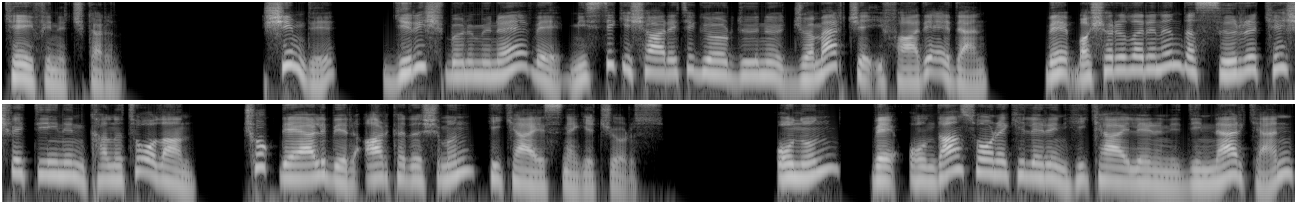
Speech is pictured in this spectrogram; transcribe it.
keyfini çıkarın. Şimdi giriş bölümüne ve mistik işareti gördüğünü cömertçe ifade eden ve başarılarının da sırrı keşfettiğinin kanıtı olan çok değerli bir arkadaşımın hikayesine geçiyoruz. Onun ve ondan sonrakilerin hikayelerini dinlerken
